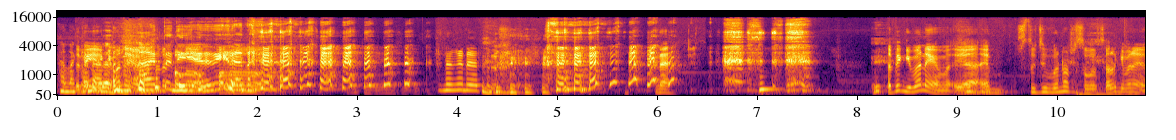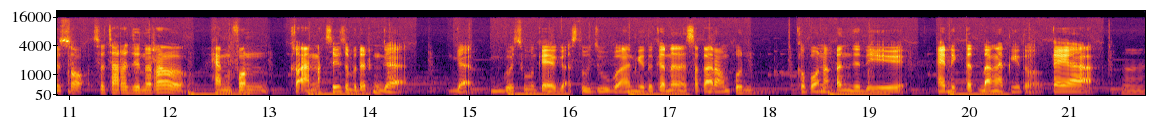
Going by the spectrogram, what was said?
Anaknya Tapi datang. gimana ya? Ah, itu dia. Jadi kita Nah. Tapi gimana ya? Ya eh, setuju benar. So- Soalnya gimana ya? So, secara general handphone ke anak sih sebenarnya nggak nggak gue sih kayak gak setuju banget gitu karena sekarang pun keponakan jadi addicted banget gitu kayak Hmm.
